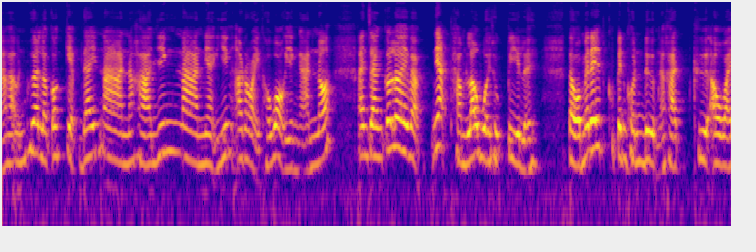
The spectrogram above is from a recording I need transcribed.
นะคะเพื่อนๆแล้วก็เก็บได้นานนะคะ ยิ่งนานเนี่ยยิ่งอร่อยเขาบอกอย่างนั้นเนาะอันจังก็เลยแบบเนี่ยทำเหล้าบวยทุกปีเลย แต่ว่าไม่ได้เป็นคนดื่มนะคะ คือเอาไว้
